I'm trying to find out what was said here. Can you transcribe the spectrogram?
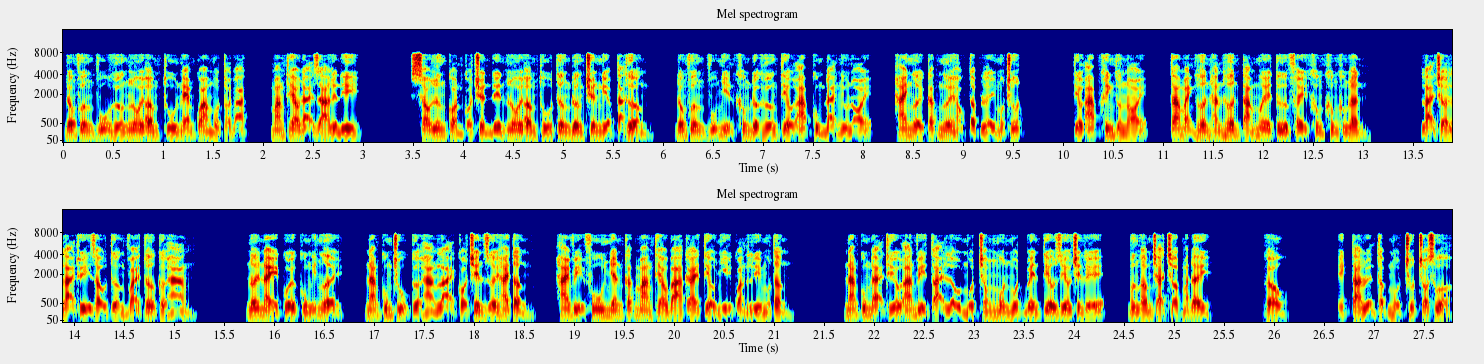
đông phương vũ hướng lôi âm thú ném qua một tỏi bạc, mang theo đại gia liền đi sau lưng còn có chuyển đến lôi âm thú tương đương chuyên nghiệp tạ thưởng, đông phương vũ nhịn không được hướng tiểu áp cùng đại nhu nói, hai người các ngươi học tập lấy một chút. Tiểu áp khinh thường nói, ta mạnh hơn hắn hơn tám mươi bốn lần. Lại trở lại thụy giàu tường vải tơ cửa hàng. Nơi này cuối cùng ít người, nam cung trụ cửa hàng lại có trên dưới hai tầng, hai vị phu nhân các mang theo ba cái tiểu nhị quản lý một tầng. Nam cung đại thiếu an vị tại lầu một trong môn một bên tiêu diêu trên ghế, bưng ấm trà chợp mắt đây. Gâu. Ích ta luyện tập một chút chó sủa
